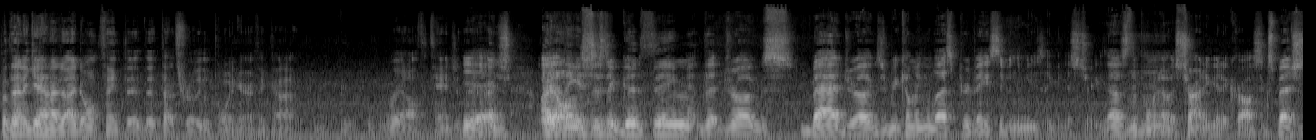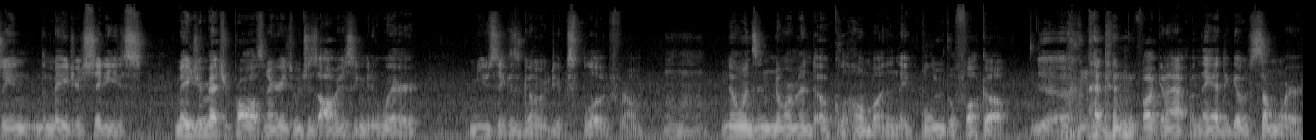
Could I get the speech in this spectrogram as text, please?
but then again, I, I don't think that, that that's really the point here. I think kind of ran off the tangent. there. Yeah. I just I, I don't think it's just a good thing that drugs, bad drugs, are becoming less pervasive in the music industry. That was the point I was trying to get across, especially in the major cities, major metropolitan areas, which is obviously going to where music is going to explode from. Mhm. No one's in Norman, Oklahoma, and then they blew the fuck up. yeah. that didn't fucking happen. They had to go somewhere.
